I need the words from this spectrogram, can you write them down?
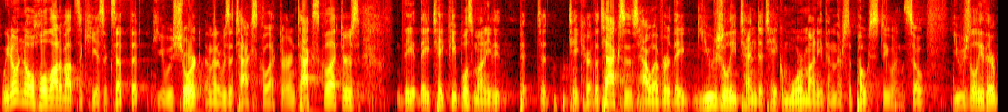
we don't know a whole lot about Zacchaeus except that he was short and that he was a tax collector. And tax collectors, they, they take people's money to, to take care of the taxes. However, they usually tend to take more money than they're supposed to. And so usually they're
